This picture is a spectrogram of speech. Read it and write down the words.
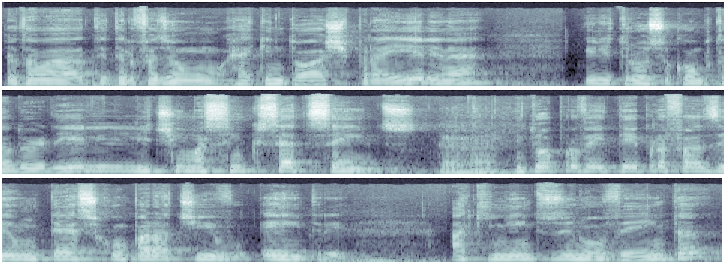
eu estava tentando fazer um Hackintosh para ele, né? Ele trouxe o computador dele e ele tinha uma 5700. Uhum. Então eu aproveitei para fazer um teste comparativo entre a 590,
